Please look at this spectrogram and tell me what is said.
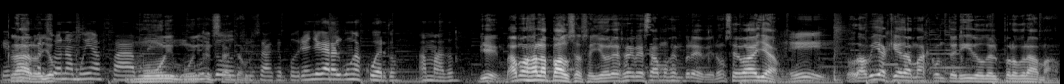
Que Claro, es una persona muy afable Muy, y muy, muy, dócil, o sea, que podrían llegar a algún acuerdo, Amado. Bien, vamos a la pausa, señores. Regresamos en breve. No se vayan. Sí. Todavía queda más contenido del programa.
